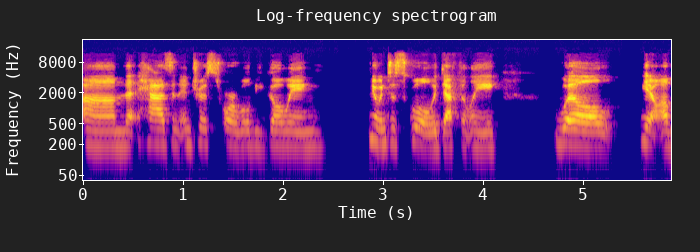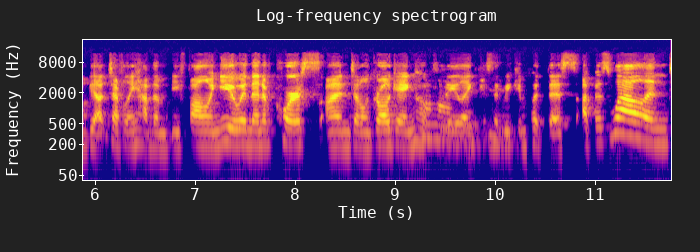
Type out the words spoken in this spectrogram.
um, that has an interest or will be going, you know, into school would definitely will you know i'll be, definitely have them be following you. And then of course on dental girl gang hopefully like you said we can put this up as well. And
